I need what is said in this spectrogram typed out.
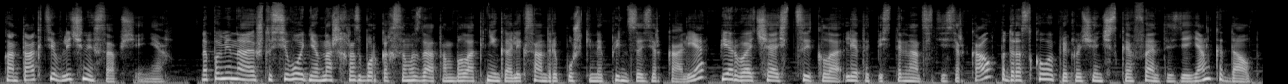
ВКонтакте в личных сообщениях. Напоминаю, что сегодня в наших разборках с издатом была книга Александры Пушкиной «Принц Зазеркалья», первая часть цикла «Летопись 13 зеркал», подростковая приключенческая фэнтези Янка Далт.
